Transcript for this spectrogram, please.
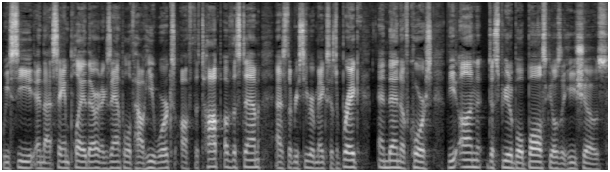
We see in that same play there an example of how he works off the top of the stem as the receiver makes his break. And then, of course, the undisputable ball skills that he shows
